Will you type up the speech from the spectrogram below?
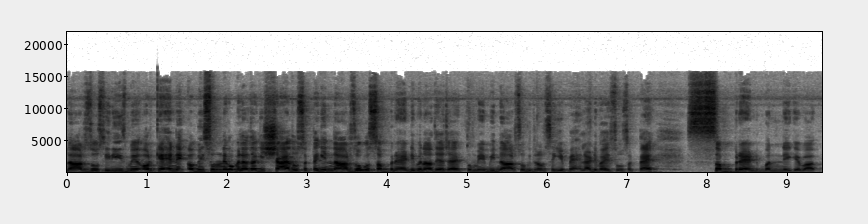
नार्जो सीरीज़ में। और कहने अभी सुनने को मिला था कि शायद हो सकता है कि नार्जो को सब ब्रांड ही बना दिया जाए। तो मे बी नार्जो की तरफ़ से ये पहला डिवाइस हो सकता है सब ब्रांड बनने के बाद।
